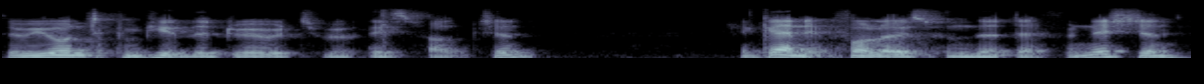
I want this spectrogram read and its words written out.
So we want to compute the derivative of this function. Again, it follows from the definition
